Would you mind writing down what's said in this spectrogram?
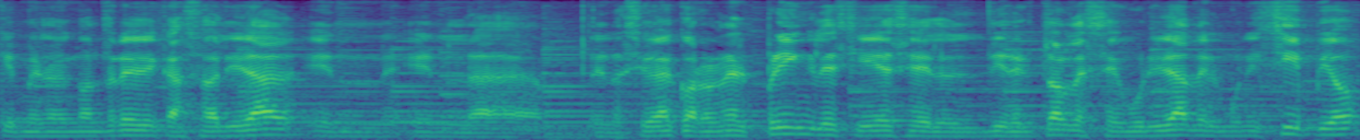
que me lo encontré de casualidad en, la, ciudad de Coronel Pringles y es el director de seguridad del municipio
